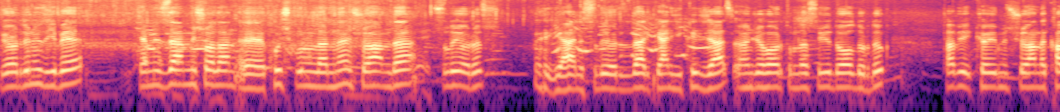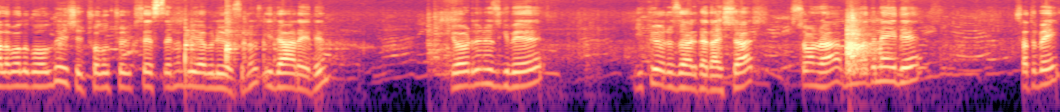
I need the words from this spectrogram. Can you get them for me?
gördüğünüz gibi temizlenmiş olan e, kuşburnularını şu anda suluyoruz. yani suluyoruz derken yıkayacağız. Önce hortumda suyu doldurduk. Tabii köyümüz şu anda kalabalık olduğu için çoluk çocuk seslerini duyabiliyorsunuz. İdare edin. Gördüğünüz gibi yıkıyoruz arkadaşlar. Sonra bunun adı neydi? Satı Bey?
